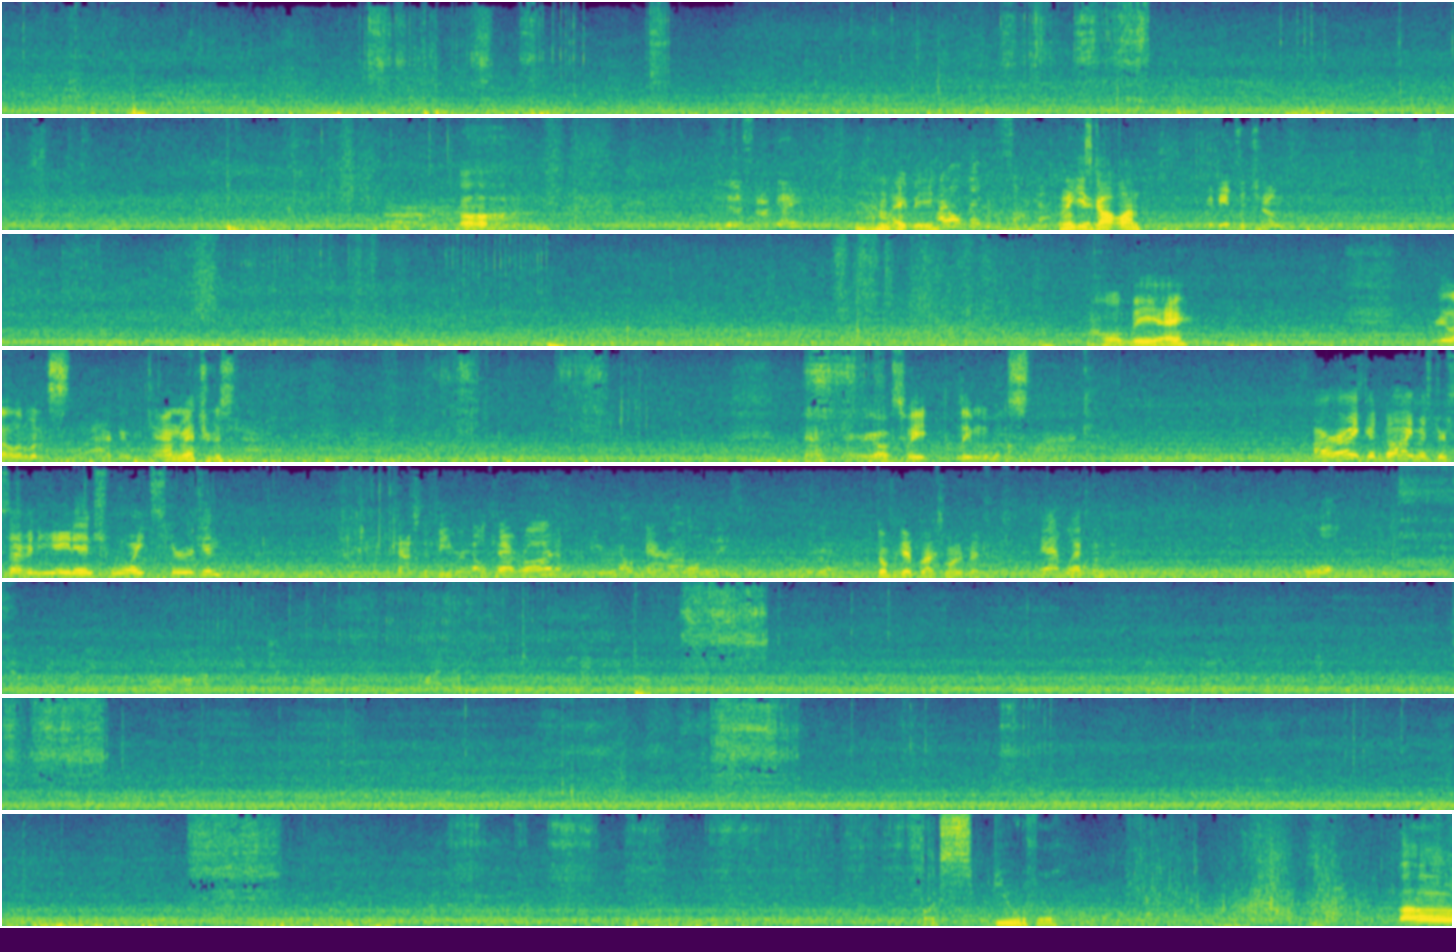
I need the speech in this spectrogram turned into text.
Oh, Is it a sockeye? might be. I don't think it's a sockeye. I think he's got one. Maybe it's a chunk. Holy, eh? Reel in a little bit of slack if you can, Mitch, or just. Yeah, there we go. Sweet. Leave him a bit of slack. All right, goodbye, Mr. 78 inch white sturgeon. Catch the fever Hellcat rod. That's the fever Hellcat rod always. Don't forget Black Swan Adventures. Yeah, black one of them. Looks beautiful. Oh!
